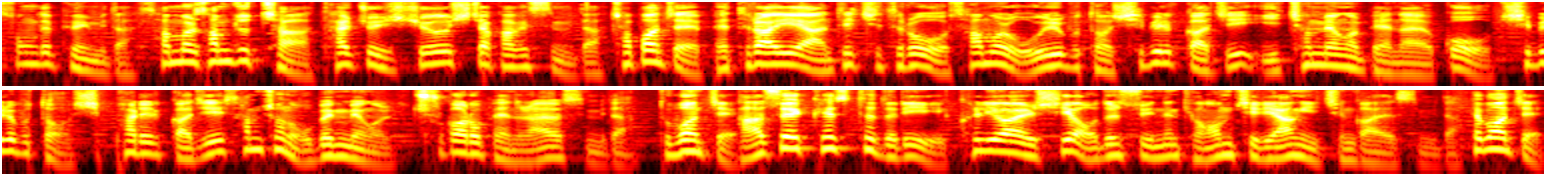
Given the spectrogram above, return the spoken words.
송 대표입니다. 3월 3주차 탈주 이슈 시작하겠습니다. 첫 번째, 배트라이의 안티치트로 3월 5일부터 10일까지 2,000명을 밴하였고 10일부터 18일까지 3,500명을 추가로 밴을 하였습니다. 두 번째, 다수의 퀘스트들이 클리어할 시 얻을 수 있는 경험치량이 증가하였습니다. 세 번째,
